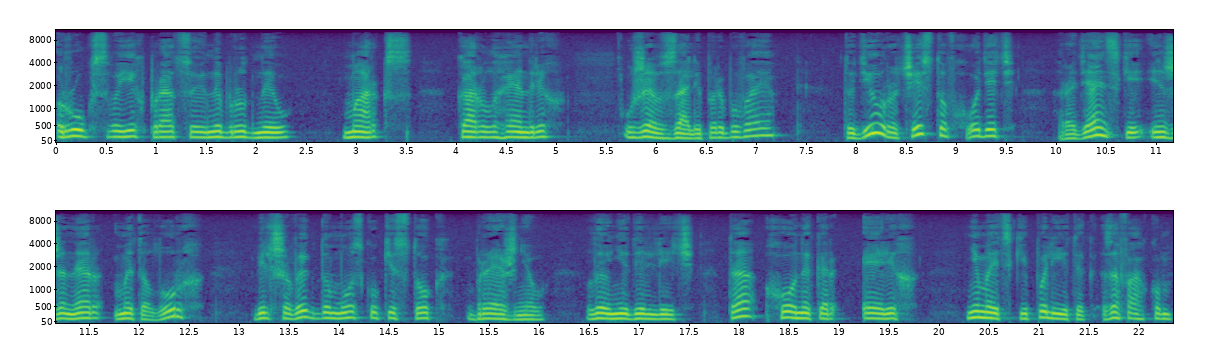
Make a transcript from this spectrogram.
рук своїх працею не бруднив, Маркс, Карл Генріх уже в залі перебуває, тоді урочисто входять радянський інженер-металург, більшовик до мозку кісток Брежнєв Леонід Ілліч та Хонекер Еріх, німецький політик за фахом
